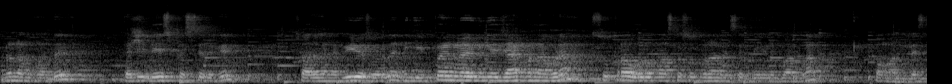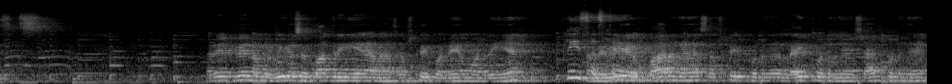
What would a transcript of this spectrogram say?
இன்னும் நமக்கு வந்து தேர்ட்டி டேஸ் ப்ளஸ் இருக்குது ஸோ அதுக்கான வீடியோஸ் வருது. நீங்கள் இப்போ எங்களை நீங்கள் ஜாயின் பண்ணால் கூட சூப்பராக ஒரு மாதத்துக்கு சூப்பராக ரிசல்ட் பார்க்கலாம். நிறைய பேர் நம்ம வீடியோஸை பார்க்குறீங்க ஆனால் சப்ஸ்கிரைப் பண்ணவே மாட்டீங்க ப்ளீஸ் நம்ம வீடியோ பாருங்கள் சப்ஸ்கிரைப் பண்ணுங்கள் லைக் பண்ணுங்கள் ஷேர் பண்ணுங்கள்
